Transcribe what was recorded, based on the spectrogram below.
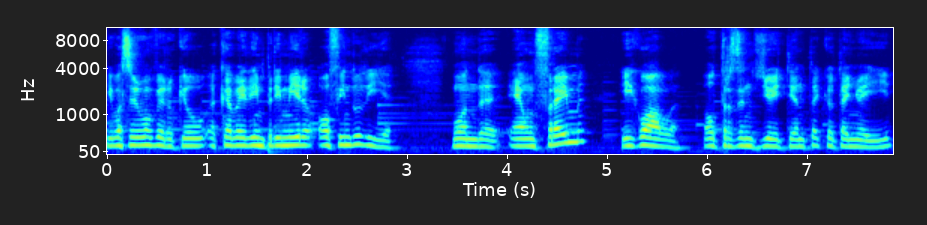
E vocês vão ver o que eu acabei de imprimir ao fim do dia. Onde é um frame igual ao 380 que eu tenho aí.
